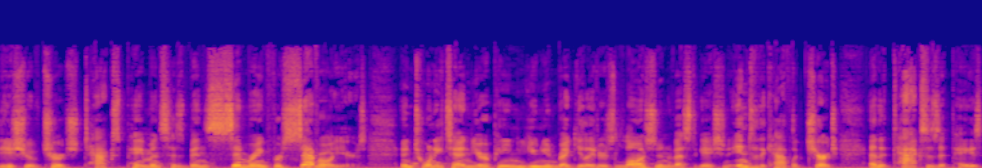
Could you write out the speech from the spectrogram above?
The issue of church tax payments has been simmering for several years. In 2010, European Union regulators launched an investigation into the Catholic Church and the taxes it pays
